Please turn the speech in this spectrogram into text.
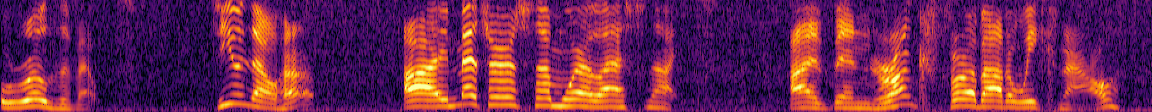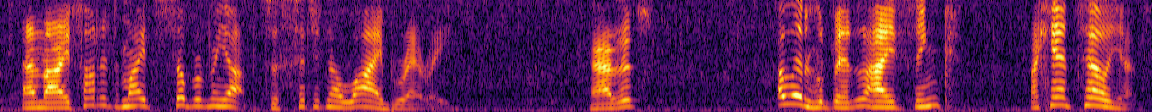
Roosevelt. Do you know her? I met her somewhere last night. I've been drunk for about a week now, and I thought it might sober me up to sit in a library. Has it? A little bit, I think. I can't tell yet.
